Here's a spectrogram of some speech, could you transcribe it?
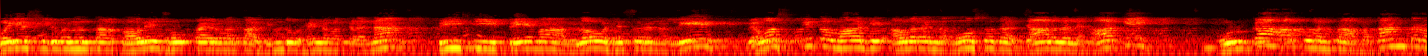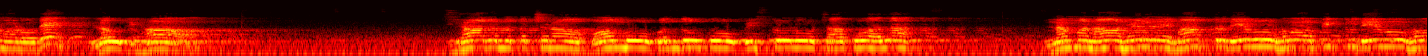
ವಯಸ್ಸಿಗೆ ಬಂದಂತ ಕಾಲೇಜ್ ಹೋಗ್ತಾ ಇರುವಂತ ಹಿಂದೂ ಹೆಣ್ಣು ಮಕ್ಕಳನ್ನ ಪ್ರೀತಿ, ಪ್ರೇಮ, ಲವ್ ಹೆಸರಿನಲ್ಲಿ ವ್ಯವಸ್ಥಿತವಾಗಿ ಅವರನ್ನ ಮೋಸದ ಜಾಲದಲ್ಲಿ ಹಾಕಿ ಬುರ್ಕಾ ಹಾಕುವಂತ ಮತಾಂತರ ಮಾಡೋದೇ ಲವ್ ಜಿಹಾದ್. ಜಿಹಾದ್ ಅಂದ ತಕ್ಷಣ ಬಾಂಬು, ಬಂದೂಕು, ಪಿಸ್ತೂಲು, ಚಾಕು ಅಲ್ಲ. ನಮ್ಮ ನಾವು ಹೇಳಿದ್ರೆ ಮಾತೃ ದೇವೋ ಭವ, ಪಿತೃ ದೇವೋ ಭವ,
